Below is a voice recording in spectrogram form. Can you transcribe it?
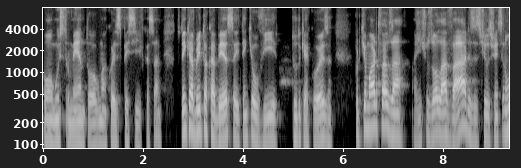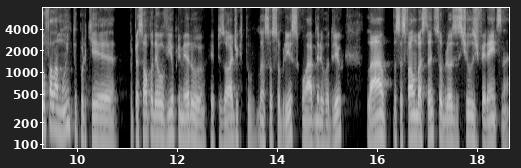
ou algum instrumento ou alguma coisa específica, sabe? Tu tem que abrir tua cabeça e tem que ouvir tudo que é coisa, porque uma hora tu vai usar. A gente usou lá vários estilos diferentes. Eu não vou falar muito, porque o pessoal poder ouvir o primeiro episódio que tu lançou sobre isso, com Abner e o Rodrigo, lá vocês falam bastante sobre os estilos diferentes, né?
